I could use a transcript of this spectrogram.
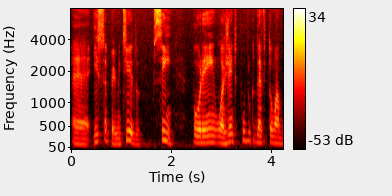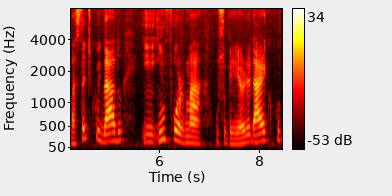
É, isso é permitido? Sim, porém o agente público deve tomar bastante cuidado e informar o superior hierárquico,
